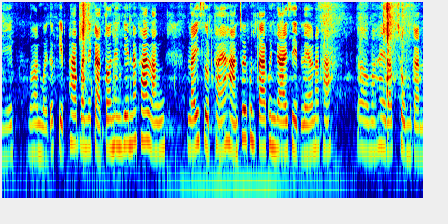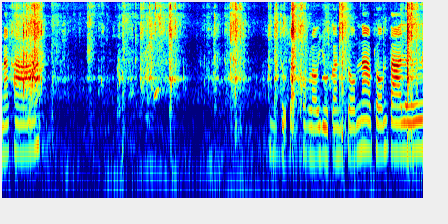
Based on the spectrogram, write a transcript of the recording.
นี่วันไหวก็เก็บภาพบรรยากาศตอนเย็นๆนะคะ หลังไลฟ์สดขายอาหารช่วยคุณตาคุณยายเสร็จแล้วนะคะ ก็มาให้รับชมกันนะคะตุตะของเราอยู่กันพร้อมหน้าพร้อมตาเลย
